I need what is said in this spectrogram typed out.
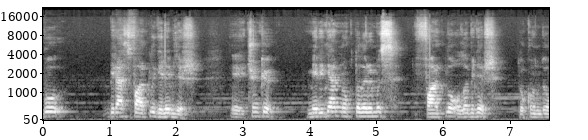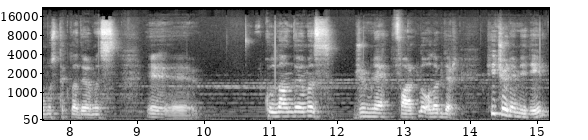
bu biraz farklı gelebilir. E, çünkü meridyen noktalarımız farklı olabilir. Dokunduğumuz, tıkladığımız, e, kullandığımız cümle farklı olabilir. Hiç önemli değil.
